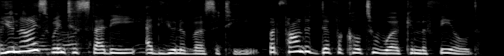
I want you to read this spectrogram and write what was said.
Eunice went to study at university, but found it difficult to work in the field.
